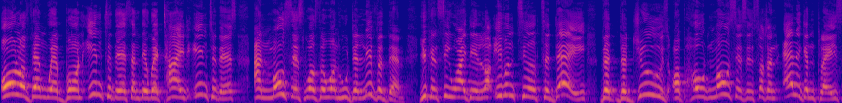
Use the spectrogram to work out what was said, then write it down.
All of them were born into this and they were tied into this, and Moses was the one who delivered them. You can see why they love, even till today, the, the Jews uphold Moses in such an elegant place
